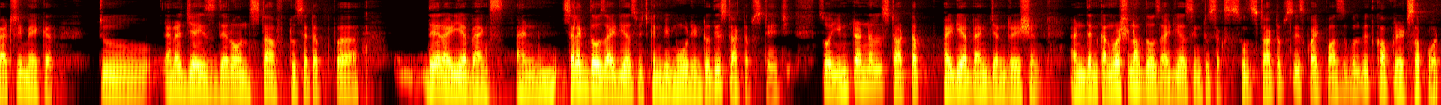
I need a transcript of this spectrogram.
battery maker to energize their own stuff to set up uh, their idea banks and select those ideas which can be moved into the startup stage. So, internal startup idea bank generation and then conversion of those ideas into successful startups is quite possible with corporate support.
